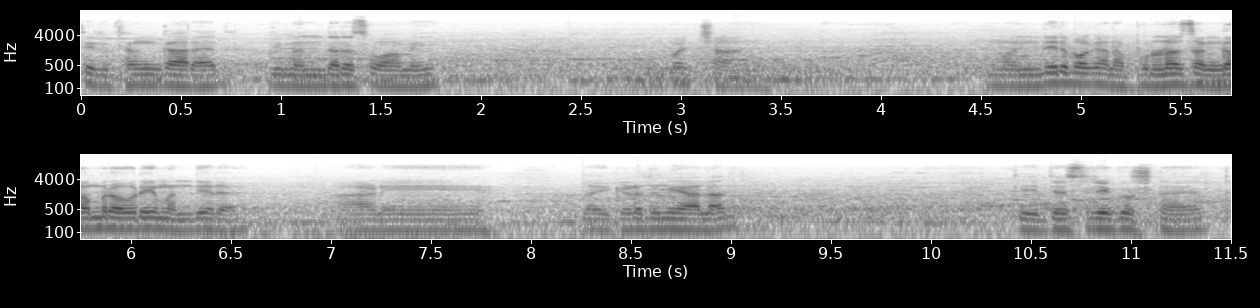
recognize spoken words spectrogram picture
तीर्थंकार आहेत विमंदर स्वामी. खूपच छान. मंदिर बघा ना पूर्ण संगमरवरी मंदिर आहे. आणि इकडे तुम्ही आलात की इथे श्रीकृष्ण आहेत.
